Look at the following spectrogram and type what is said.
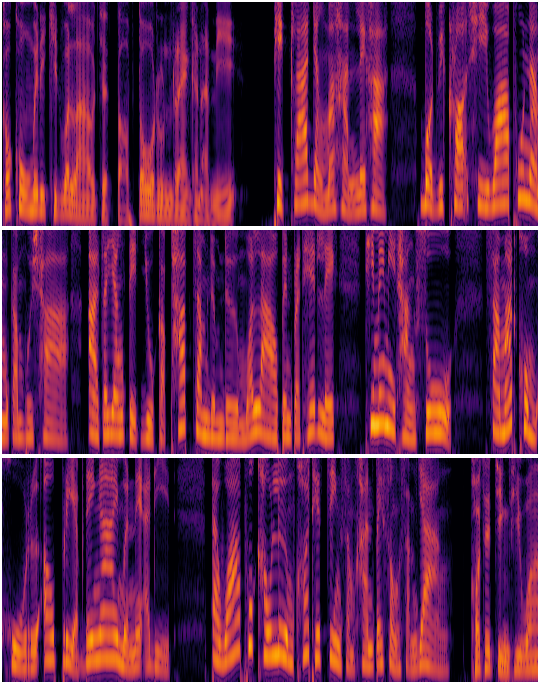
เขาคงไม่ได้คิดว่าลาวจะตอบโต้รุนแรงขนาดนี้ ผิดคลาดอย่างมหันต์เลยค่ะ บทวิเคราะห์ชี้ว่าผู้นำกัมพูชาอาจจะยังติดอยู่กับภาพจำเดิมๆ ว่าลาวเป็นประเทศเล็กที่ไม่มีทางสู้ สามารถข่มขู่หรือเอาเปรียบได้ง่ายเหมือนในอดีต แต่ว่าพวกเขาลืมข้อเท็จจริงสำคัญไปสองสามอย่าง ข้อเท็จจริงที่ว่า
